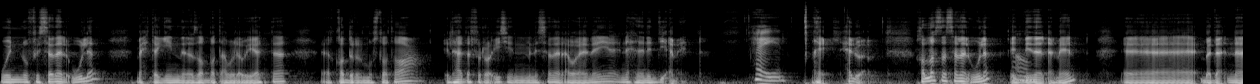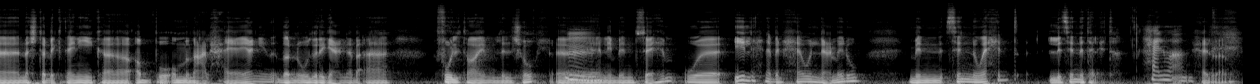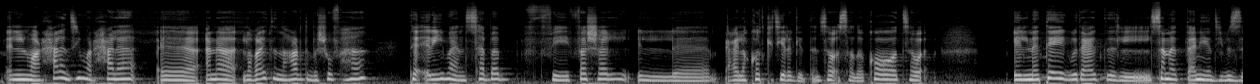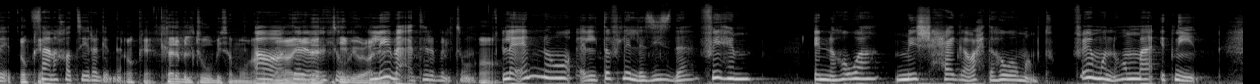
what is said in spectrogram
وإنه في السنة الأولى محتاجين نظبط أولوياتنا آه، قدر المستطاع. الهدف الرئيسي من السنة الأولانية إن إحنا ندي أمان. هايل. هايل حلو قوي خلصنا السنة الأولى ادينا الأمان. آه بدأنا نشتبك تاني كأب وأم مع الحياة يعني نقدر نقول رجعنا بقى full time للشغل آه يعني بنساهم. وإيه اللي إحنا بنحاول نعمله من سن واحد لسن ثلاثة حلو قوي حلو قوي المرحلة دي مرحلة آه، أنا لغاية النهارده بشوفها تقريبا سبب في فشل العلاقات كتيرة جدا سواء صداقات سواء النتائج بتاعت السنة الثانية دي بالذات. okay. سنة خطيرة جدا. okay. terrible 2 بيسموها. آه two بيقولوا ليه عليها. بقى terrible two آه. لأنه الطفل اللذيذ ده فهم إن هو مش حاجة واحدة هو ومامته. فهموا إن هما اتنين.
